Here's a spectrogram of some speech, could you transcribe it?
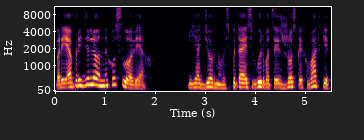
При определенных условиях». Я дернулась, пытаясь вырваться из жесткой хватки,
